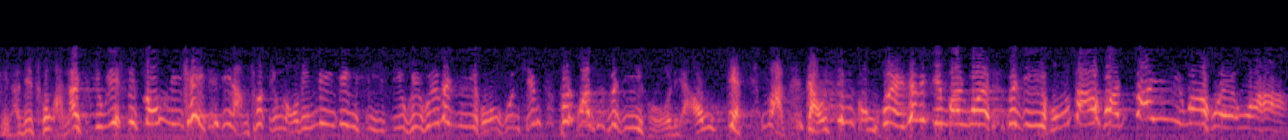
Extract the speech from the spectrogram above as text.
今仔日出案来就一时总离开，伊若出场露面，明定是是非非，要如何分清？不管要如何了结出案，要心共会，这个金万话，要如何打发？再话会话，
